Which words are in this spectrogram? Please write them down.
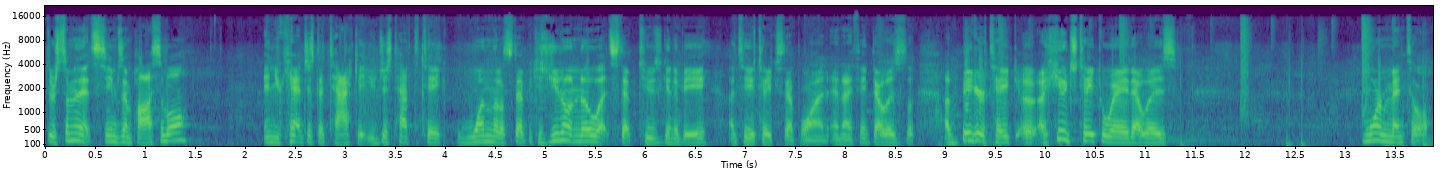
there's something that seems impossible and you can't just attack it. You just have to take one little step because you don't know what step two is going to be until you take step one. And I think that was a bigger take, a, a huge takeaway that was more mental,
